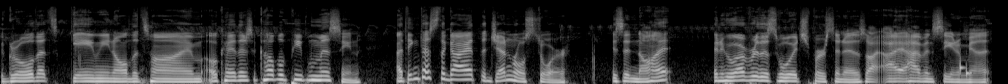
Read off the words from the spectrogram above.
The girl that's gaming all the time. Okay, there's a couple people missing. I think that's the guy at the general store. Is it not? And whoever this witch person is, I, I haven't seen him yet.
